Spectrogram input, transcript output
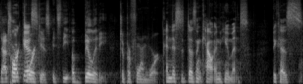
That's Torque what is? torque is. It's the ability to perform work. And this doesn't count in humans because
